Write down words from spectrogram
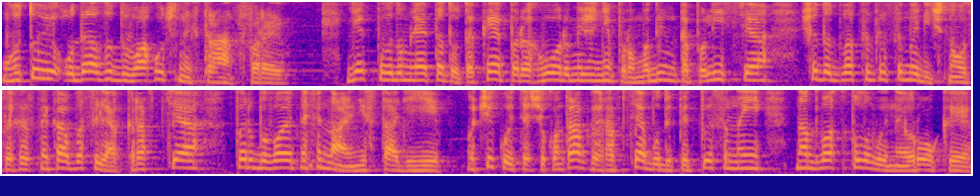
готує одразу два гучних трансфери. Як повідомляє тату, таке переговори між Дніпром 1 та Полісся щодо 27-річного захисника Василя Кравця перебувають на фінальній стадії. Очікується, що контракт гравця буде підписаний на 2,5 роки.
